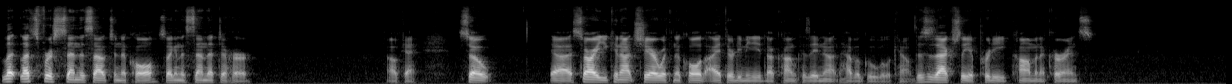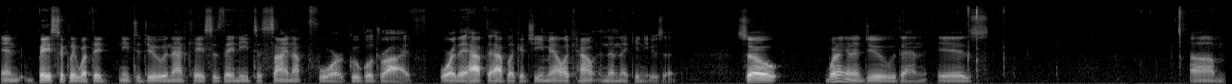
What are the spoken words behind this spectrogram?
let, us first send this out to Nicole. So I'm going to send that to her. Okay. So, uh, sorry, you cannot share with Nicole at i30media.com because they do not have a Google account. This is actually a pretty common occurrence and basically what they need to do in that case is they need to sign up for Google Drive or they have to have like a Gmail account and then they can use it. So what I'm going to do then is um,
